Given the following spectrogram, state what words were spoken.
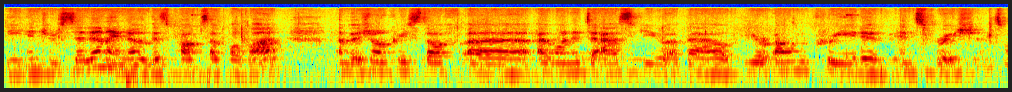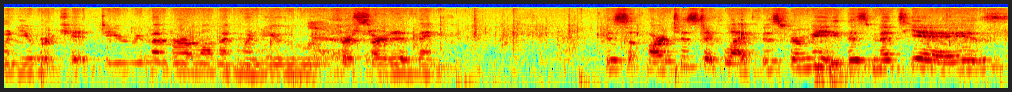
be interested in. I know this pops up a lot. Um, but Jean-Christophe, uh, I wanted to ask you about your own creative inspirations when you were a kid. Do you remember a moment when you first started to think, this artistic life is for me, this métier is...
